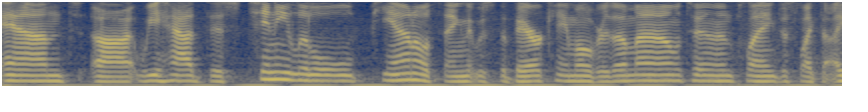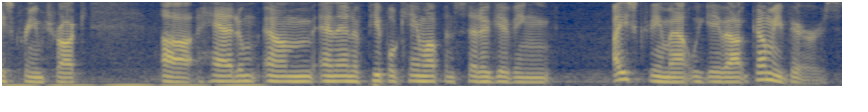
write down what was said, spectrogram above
and uh, we had this tinny little piano thing that was the bear came over the mountain playing just like the ice cream truck uh, had um, and then if people came up instead of giving ice cream out we gave out gummy bears.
